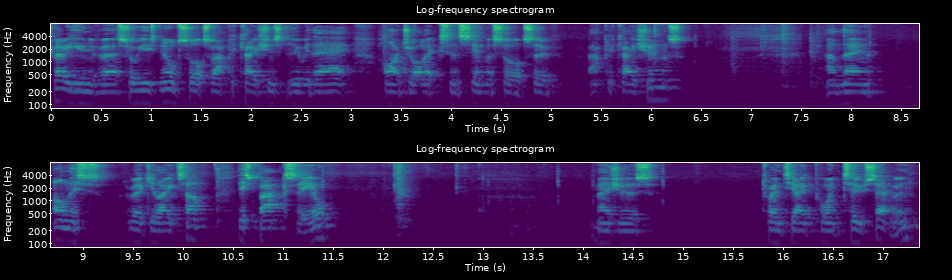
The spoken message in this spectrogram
very universal, used in all sorts of applications to do with air, hydraulics and similar sorts of applications. And then on this regulator, this back seal measures 28.27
